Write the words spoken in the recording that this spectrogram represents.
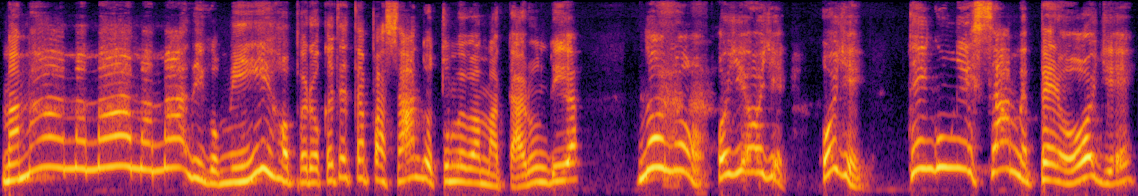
mamá, mamá, mamá, digo, mi hijo, pero ¿qué te está pasando? ¿Tú me vas a matar un día? No, no, oye, oye, oye, tengo un examen, pero oye,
